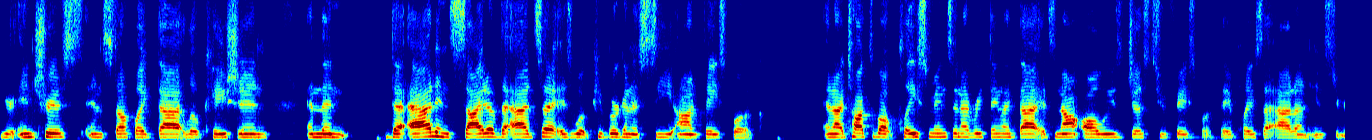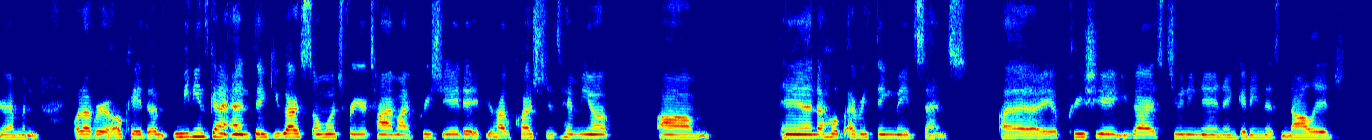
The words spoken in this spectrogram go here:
your interests and stuff like that, location, and then the ad inside of the ad set is what people are gonna see on Facebook. And I talked about placements and everything like that. It's not always just to Facebook. They place that ad on Instagram and whatever. Okay, the meeting's gonna end. Thank you guys so much for your time. I appreciate it. If you have questions, hit me up. Um, and I hope everything made sense. I appreciate you guys tuning in and getting this knowledge.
